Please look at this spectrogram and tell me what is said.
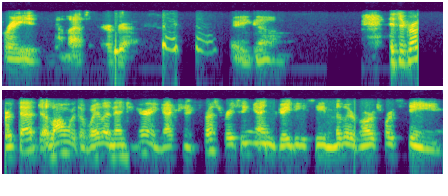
phrase in the last paragraph. there you go. It's a growth that, along with the Whelen Engineering, Action Express Racing, and JDC Miller Motorsports team,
